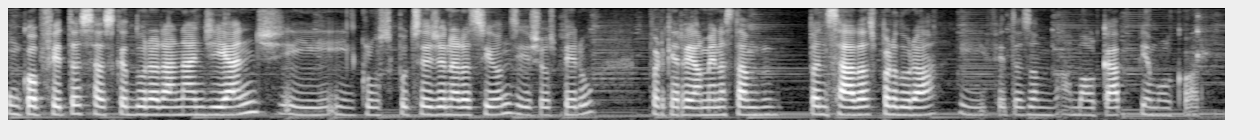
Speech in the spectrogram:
un cop fetes saps que et duraran anys i anys i inclús potser generacions, i això espero, perquè realment estan pensades per durar i fetes amb, amb el cap i amb el cor.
